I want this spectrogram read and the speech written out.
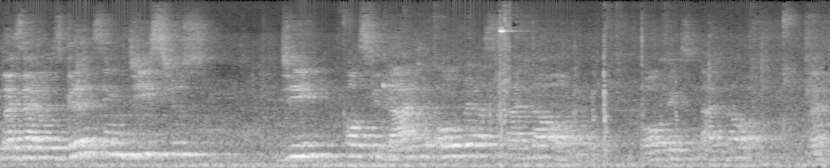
mas eram os grandes indícios de falsidade ou veracidade da obra, ou autenticidade da obra. Né?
